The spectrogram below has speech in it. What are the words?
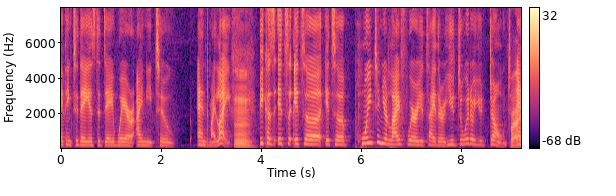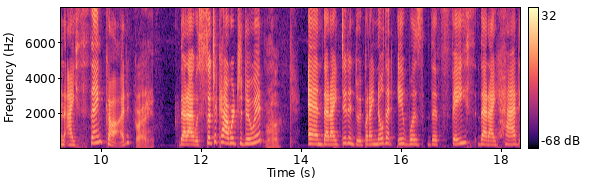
I think today is the day where I need to end my life because it's a, it's a it's a point in your life where it's either you do it or you don't Right. and i thank god Right. that i was such a coward to do it Uh-huh. And that i didn't do it but i know that it was the faith that i had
